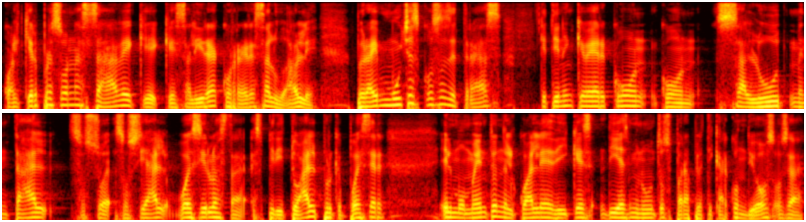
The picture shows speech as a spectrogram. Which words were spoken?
cualquier persona sabe que, salir a correr es saludable, pero hay muchas cosas detrás que tienen que ver con, con salud mental, social, voy a decirlo hasta espiritual, porque puede ser el momento en el cual le dediques 10 minutos para platicar con Dios. O sea,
